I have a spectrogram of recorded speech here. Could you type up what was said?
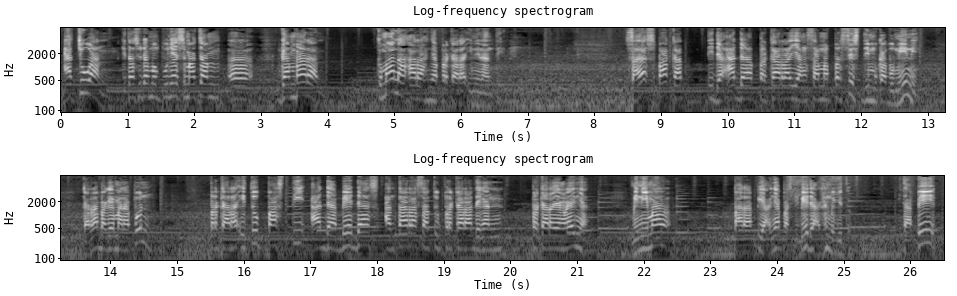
acuan, kita sudah mempunyai semacam uh, gambaran ke mana arahnya perkara ini nanti. Saya sepakat tidak ada perkara yang sama persis di muka bumi ini. Karena bagaimanapun perkara itu pasti ada beda antara satu perkara dengan perkara yang lainnya. Minimal para pihaknya pasti beda kan begitu. Tapi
